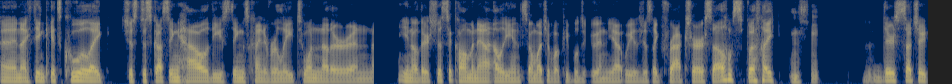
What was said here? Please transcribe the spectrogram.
And I think it's cool, like just discussing how these things kind of relate to one another, and you know, there's just a commonality in so much of what people do, and yet we just like fracture ourselves. But like, mm-hmm there's such a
